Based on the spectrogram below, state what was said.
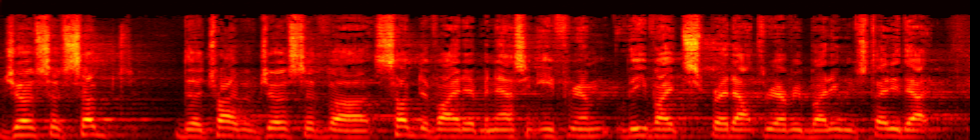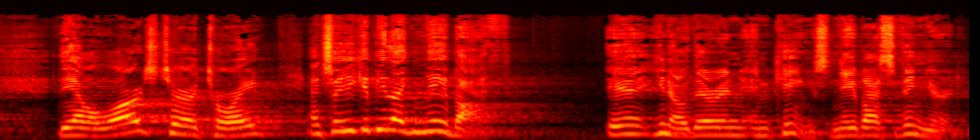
Joseph, sub, the tribe of Joseph uh, subdivided Manasseh and Ephraim, Levites spread out through everybody. We've studied that. They have a large territory, and so you could be like Naboth. Eh, you know, they're in, in Kings, Naboth's vineyard.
